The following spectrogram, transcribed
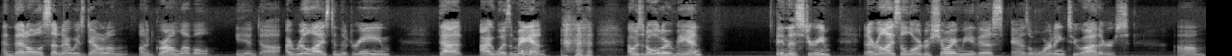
And then all of a sudden I was down on, on ground level and uh, I realized in the dream that I was a man. I was an older man in this dream. And I realized the Lord was showing me this as a warning to others. Um,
